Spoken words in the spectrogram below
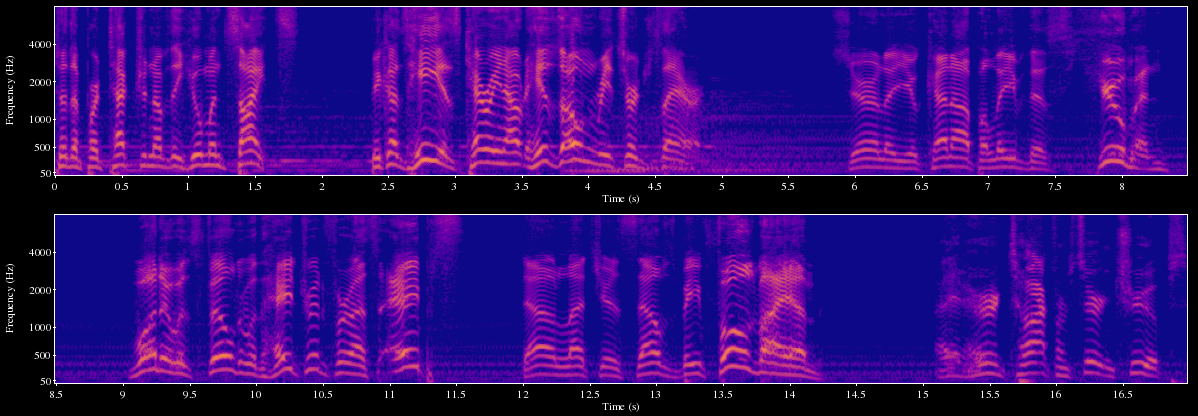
to the protection of the human sites. Because he is carrying out his own research there. Surely you cannot believe this human? One who is filled with hatred for us apes? Don't let yourselves be fooled by him! I had heard talk from certain troops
